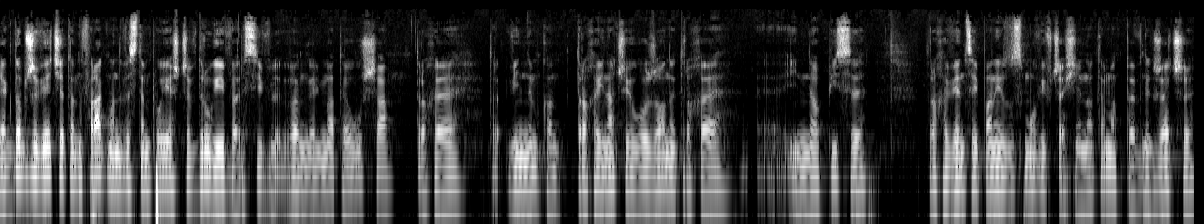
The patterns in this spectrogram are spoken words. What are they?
Jak dobrze wiecie, ten fragment występuje jeszcze w drugiej wersji w Ewangelii Mateusza, trochę w innym, trochę inaczej ułożony, trochę e, inne opisy, trochę więcej Pan Jezus mówi wcześniej na temat pewnych rzeczy.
